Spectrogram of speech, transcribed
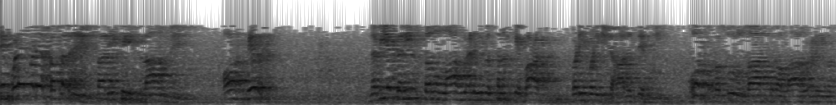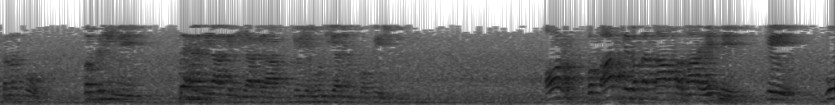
یہ بڑے بڑے قتل ہیں تاریخ اسلام میں۔ اور پھر نبی کریم صلی اللہ علیہ وسلم کے بعد بڑی بڑی شہادتیں ہوئیں۔ خود رسول اللہ صلی اللہ علیہ وسلم کو بکری میں زہر ملا کے دیا گیا، جو یہودیہ نے ان کو پیش کی اور وفات کے وقت آپ فرما رہے تھے کہ وہ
